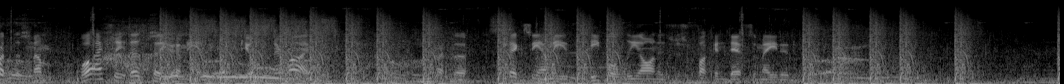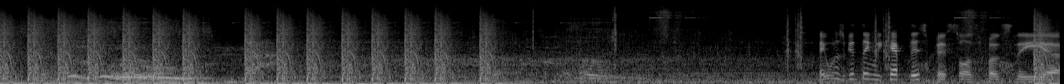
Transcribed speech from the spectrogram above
what the number. Well, actually, it does tell you how many you've killed. Never mind. About to check how many people Leon is just fucking decimated. It was a good thing we kept this pistol as opposed to the uh,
